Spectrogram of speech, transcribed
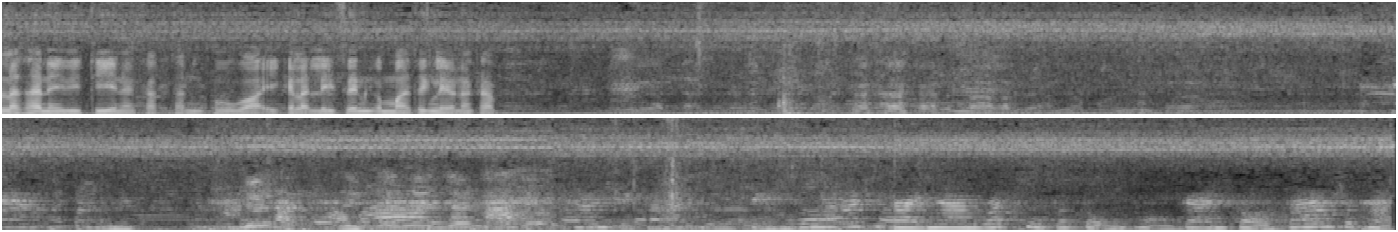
และท่านในพิธีนะครับท่านผู้ว่าเอกลักษณ์ลิเซนก็มาถึงแล้วนะครับ มากับเรายงานวัตถุประสงค์ของการก่อสร้างสถาน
